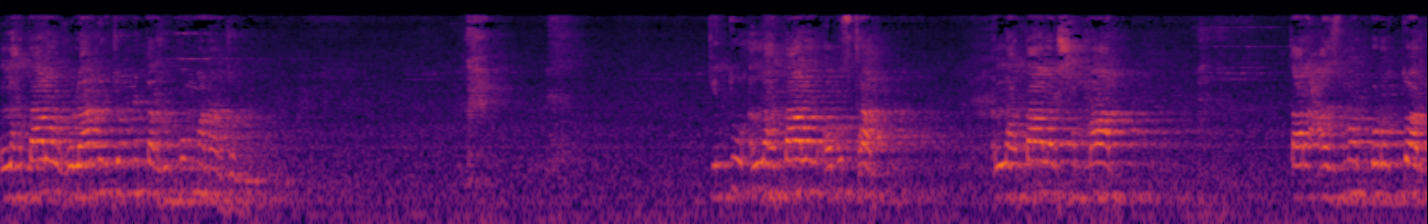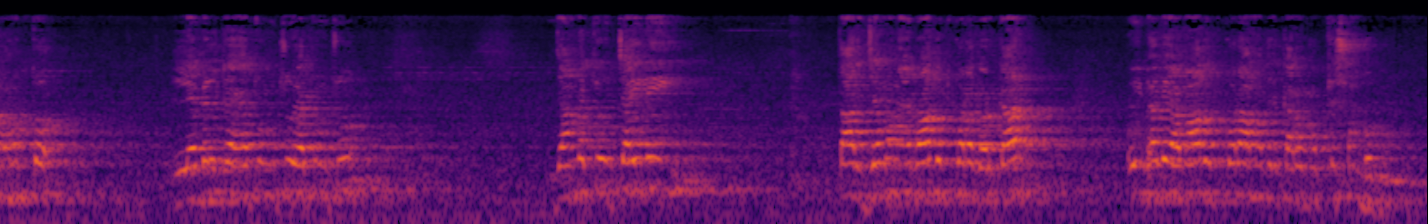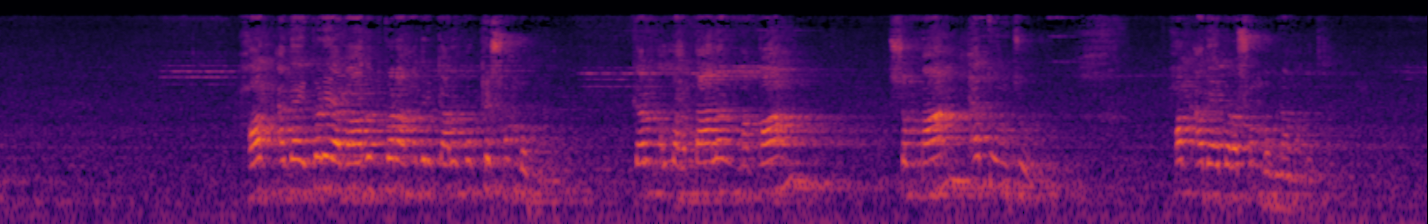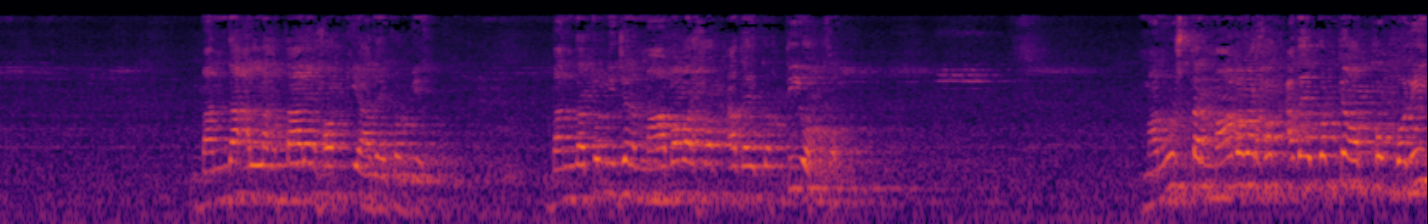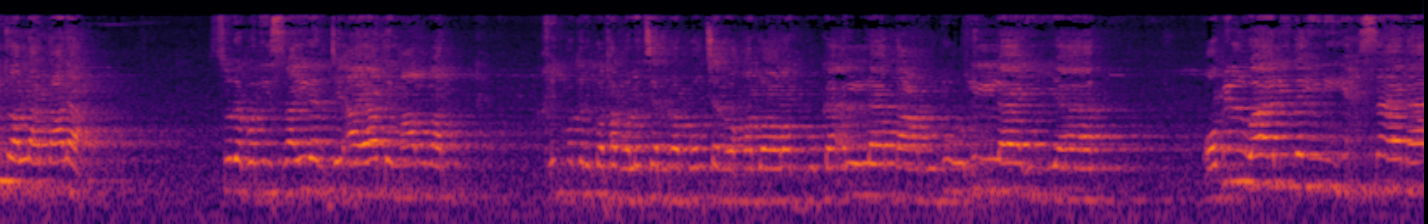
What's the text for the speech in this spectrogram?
আল্লাহ তাআলা গোলামের জন্য, তার হুকুম মানার জন্য। কিন্তু আল্লাহ তাআলার অবস্থা, আল্লাহ তাআলার সম্মান তার আজমত বড়ত্ব আর মহত্ব লেভেলটা এত উঁচু এত উঁচু যে আমরা কেউ চাইলেই তার যেমন আবাদত করা দরকার, ওইভাবে আবাদত করা আমাদের কারও পক্ষে সম্ভব হক আদায় করে আবাদত করা আমাদের কারও পক্ষে সম্ভব কারণ আল্লাহ তালার মাকাম, সম্মান এত উঁচু। হক আদায় করা সম্ভব না আমাদের। বান্দা আল্লাহ তালার হক কি আদায় করবে? বান্দা তো নিজের মা বাবার হক আদায় করতেই অক্ষম। মানুষ তার মা বাবার হক আদায় করতে অক্ষম বলেই তো আল্লাহ তালা সুরপতি ইসরায়েলের যে আয়াতে মা বাবার খিদমতের কথা বলেছেন বলছেন অবিল ওয়ালিদাইনি ইহসানা।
